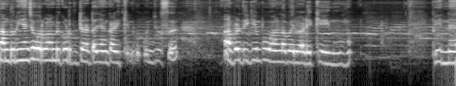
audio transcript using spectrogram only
നന്ദുനി ഞാൻ ചോറ് വിളമ്പി കൊടുത്തിട്ടാട്ടോ ഞാൻ കഴിക്കുന്നത്. കുഞ്ചൂസ് അപ്പോഴത്തേക്കും പോകാനുള്ള പരിപാടിയൊക്കെ ആയിരുന്നു. പിന്നെ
